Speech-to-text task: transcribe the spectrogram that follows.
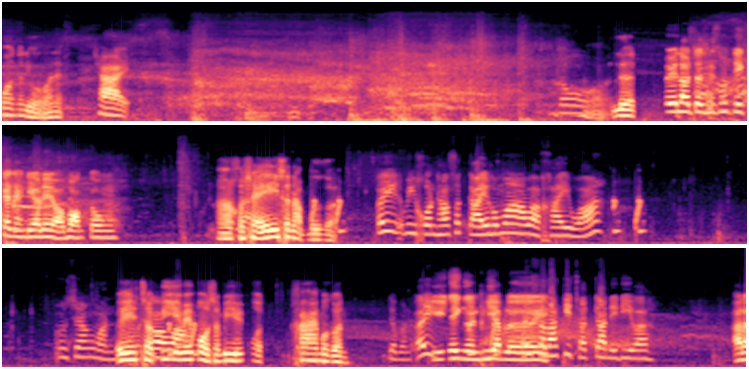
มอนด์กันอยู่เหรอวะเนี่ยใช่ โด อ๋อเลือดเอ้ย เราจะใช้ส้นตีนกันอย่างเดียวเลยเหรอ บอกตรงอ่าเขาใช้สนับมืออะเอ้ย มีคนทักสกายเขามาว่ะใครวะเออช่างมันเอ้ยดี๋วซัมก็บี้ยังไม่หมดซัมบี้ยังไม่หมดฆ่าให้หมดก่อน เดี๋ยวมันเอ้ยนี่ได้เงินเพียบเลเอ้ย ยสลักกิจช็อตกันดีๆว่ะอะไร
